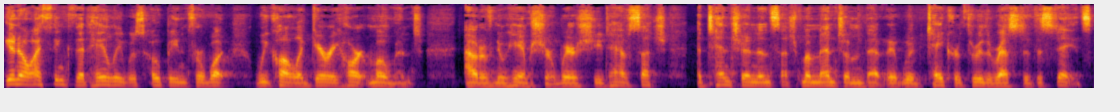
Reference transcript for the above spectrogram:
you know, I think that Haley was hoping for what we call a Gary Hart moment out of New Hampshire, where she'd have such attention and such momentum that it would take her through the rest of the states.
